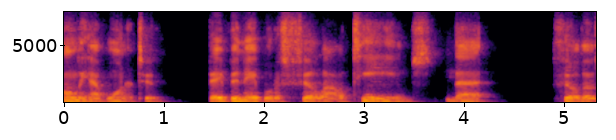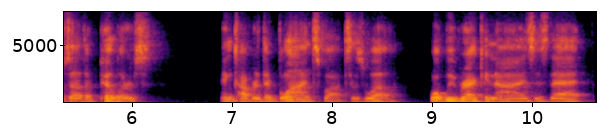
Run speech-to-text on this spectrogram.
only have one or two. They've been able to fill out teams that fill those other pillars and cover their blind spots as well. What we recognize is that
